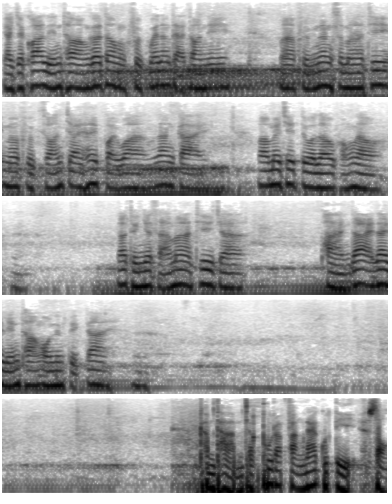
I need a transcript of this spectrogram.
อยากจะคว้าเหรียญทองก็ต้องฝึกไว้ตั้งแต่ตอนนี้ มาฝึกนั่งสมาธิมาฝึกสอนใจให้ปล่อยวางร่างกาย ว่าไม่ใช่ตัวเราของเรา แล้วถึงจะสามารถที่จะผ่านได้ได้เหรียญทองโอลิมปิกได้คำถามจากผู้รับฟังหน้ากุฏิสอง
